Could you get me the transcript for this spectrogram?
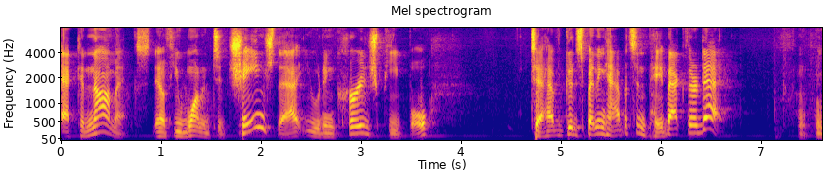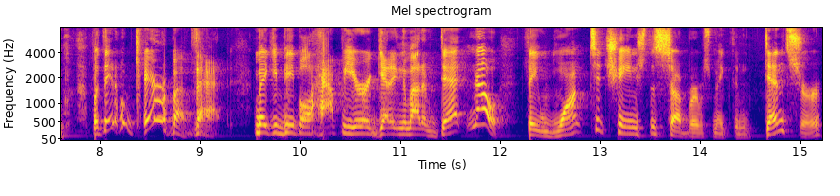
economics. Now, if you wanted to change that, you would encourage people to have good spending habits and pay back their debt. but they don't care about that making people happier getting them out of debt. No, they want to change the suburbs, make them denser,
